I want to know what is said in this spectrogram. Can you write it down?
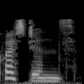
Questions.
